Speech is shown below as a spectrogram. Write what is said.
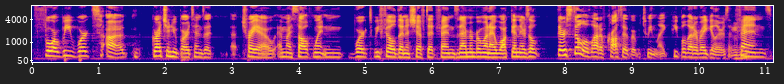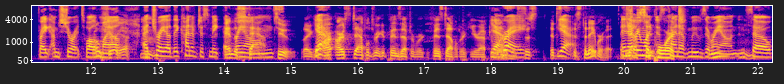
for we worked, uh, Gretchen who bartends at, at Treo and myself went and worked. We filled in a shift at Finn's, and I remember when I walked in, there's a there's still a lot of crossover between like people that are regulars at mm-hmm. Finn's, right? I'm sure at 12 Oh, sure, Mile, yeah. at mm. Treo, they kind of just make the and the staff rounds too. Like Yeah. our, our staff will drink at Finn's after work. Finn's staff will drink here after Yeah. work. Right. It's just it's, Yeah. it's the neighborhood. and Just everyone just kind of moves mm-hmm. around. And so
